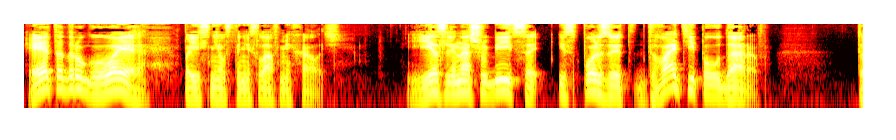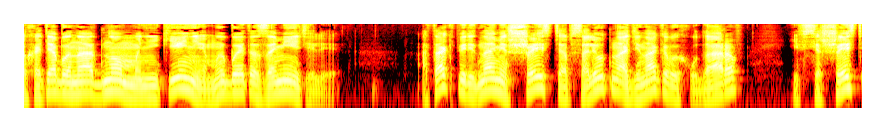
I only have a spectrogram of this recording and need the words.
«Это другое», — пояснил Станислав Михайлович. «Если наш убийца использует два типа ударов, то хотя бы на одном манекене мы бы это заметили. А так перед нами шесть абсолютно одинаковых ударов, и все шесть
